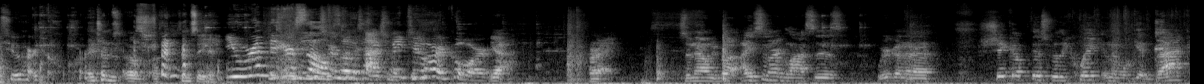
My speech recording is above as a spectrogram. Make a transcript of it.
too hardcore. In terms of, of let me see here. you rimmed it yourself, so touch me too hardcore. Yeah. All right. So now we've got ice in our glasses. We're gonna shake up this really quick, and then we'll get back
